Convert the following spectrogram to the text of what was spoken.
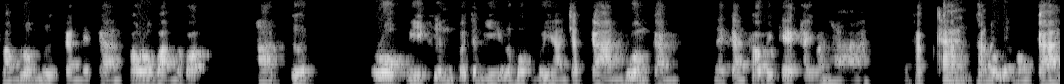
ความร่วมมือกันในการเฝ้าระวัง แล้วก็อาจเกิดโรคนี้ขึ้นก็จะมีระบบบริหารจัดการร่วมกัน ในการเข้าไปแก้ไขปัญหานะครับค่ะทั้งทั้งในเรื่องของการ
